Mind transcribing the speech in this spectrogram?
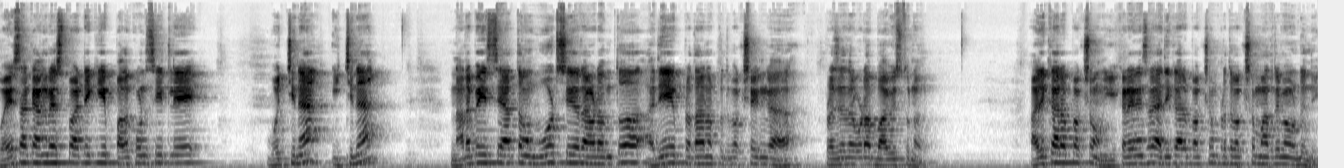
వైఎస్ఆర్ కాంగ్రెస్ పార్టీకి పదకొండు సీట్లే వచ్చినా ఇచ్చినా నలభై శాతం ఓట్స్ రావడంతో అదే ప్రధాన ప్రతిపక్షంగా ప్రజలు కూడా భావిస్తున్నారు. అధికార పక్షం ఎక్కడైనా సరే అధికార పక్షం ప్రతిపక్షం మాత్రమే ఉంటుంది.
